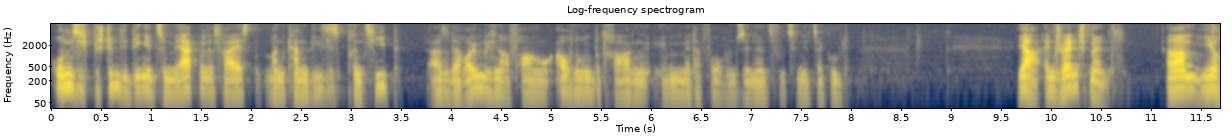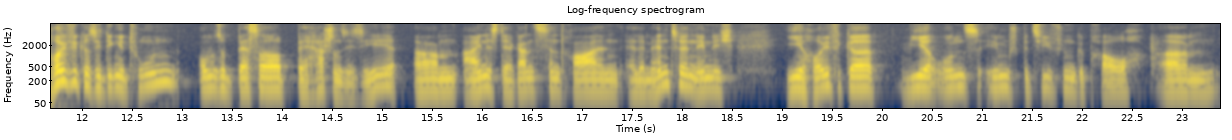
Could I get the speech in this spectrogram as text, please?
um sich bestimmte Dinge zu merken. Das heißt, man kann dieses Prinzip, also der räumlichen Erfahrung, auch noch übertragen im metaphorischen Sinne. Das funktioniert sehr gut. Ja, Entrenchment. Ähm, je häufiger Sie Dinge tun, umso besser beherrschen Sie sie. Ähm, eines der ganz zentralen Elemente, nämlich je häufiger wir uns im spezifischen Gebrauch ähm,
